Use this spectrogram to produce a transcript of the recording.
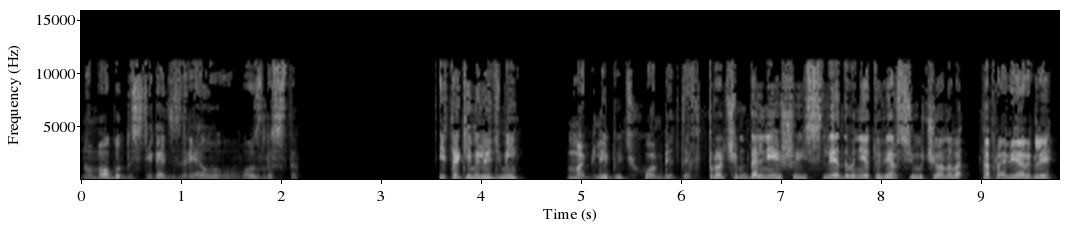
но могут достигать зрелого возраста. И такими людьми могли быть хоббиты. Впрочем, дальнейшие исследования эту версию ученого опровергли.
